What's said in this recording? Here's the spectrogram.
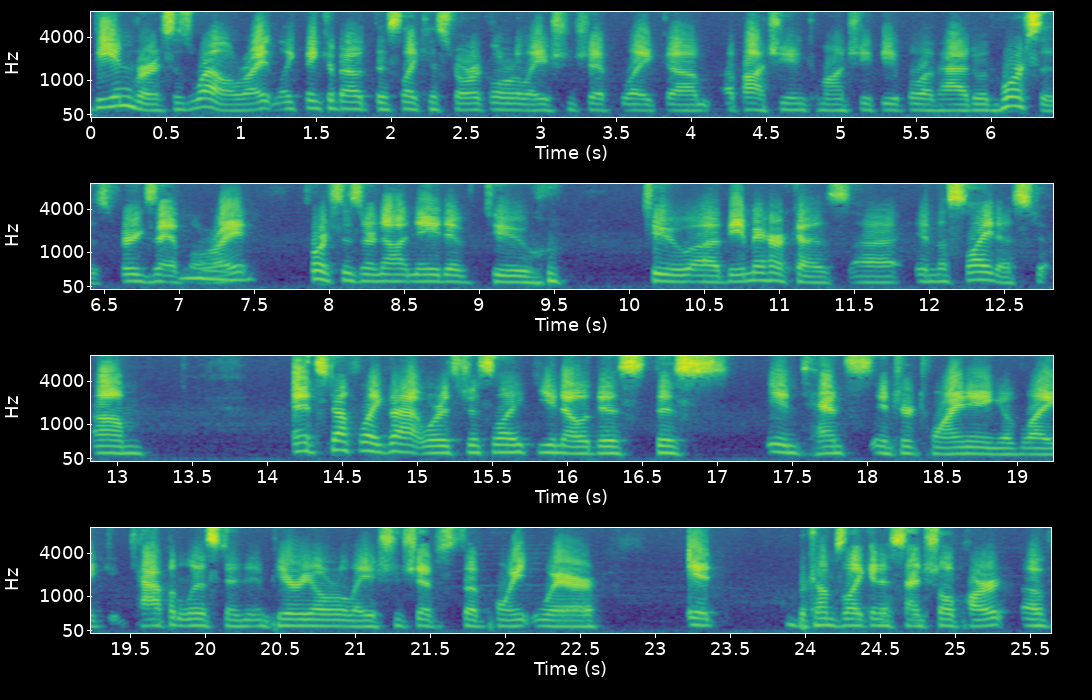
the inverse as well right? Like think about this like historical relationship like um, apache and comanche people have had with horses for example Mhm. right? Horses are not native to to uh, the americas uh, in the slightest. Um and stuff like that where it's just like you know this this intense intertwining of like capitalist and imperial relationships to the point where it becomes like an essential part of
